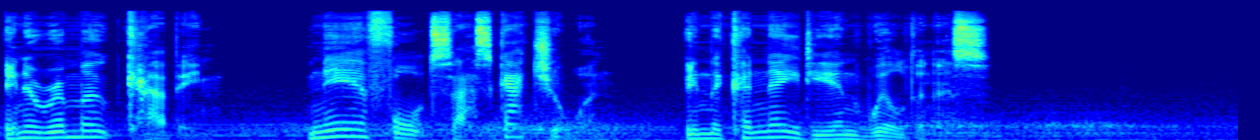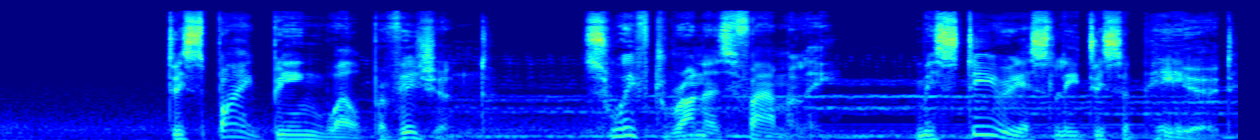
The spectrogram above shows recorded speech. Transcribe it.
in a remote cabin near Fort Saskatchewan in the Canadian wilderness. Despite being well provisioned, Swift Runner's family mysteriously disappeared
